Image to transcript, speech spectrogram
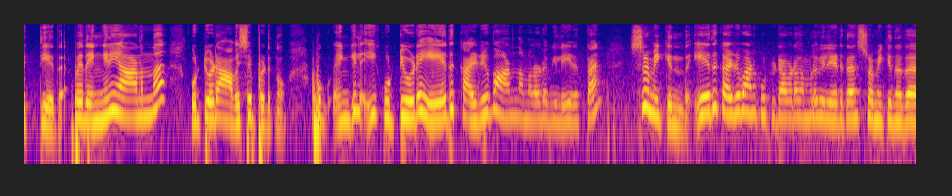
എത്തിയത്? അപ്പോൾ ഇതെങ്ങനെയാണെന്ന് കുട്ടിയോട് ആവശ്യപ്പെടുന്നു. അപ്പോൾ എങ്കിൽ ഈ കുട്ടിയുടെ ഏത് കഴിവാണ് നമ്മളവിടെ വിലയിരുത്താൻ ശ്രമിക്കുന്നത്? ഏത് കഴിവാണ് കുട്ടിയുടെ അവിടെ നമ്മൾ വിലയിരുത്താൻ ശ്രമിക്കുന്നത്?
